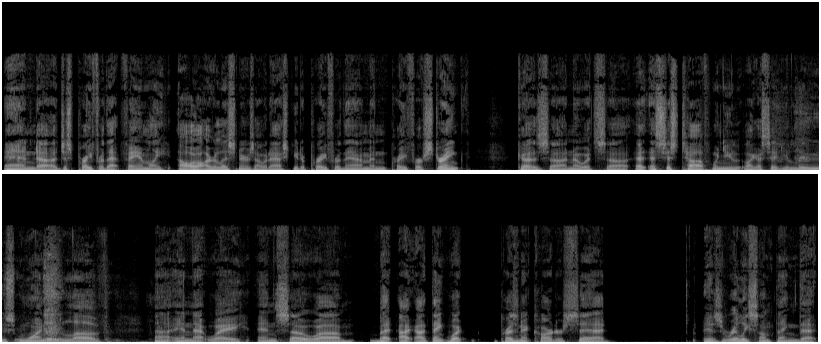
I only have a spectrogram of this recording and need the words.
and uh, just pray for that family. All our listeners, I would ask you to pray for them and pray for strength because uh, I know it's uh, it's just tough when you, like I said, you lose one you love uh, in that way. And so, um, but I, I think what President Carter said is really something that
